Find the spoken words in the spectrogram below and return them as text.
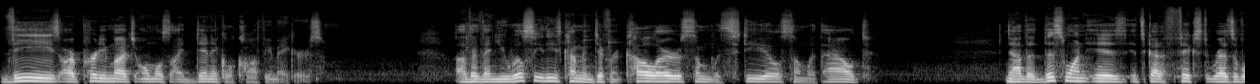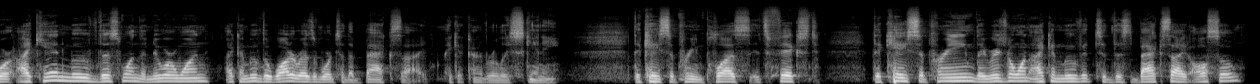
these are pretty much almost identical coffee makers. Other than you will see these come in different colors, some with steel, some without. Now the, this one is, it's got a fixed reservoir. I can move this one, the newer one, I can move the water reservoir to the back side, make it kind of really skinny. The K Supreme Plus, it's fixed. The K Supreme, the original one, I can move it to this back side also.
